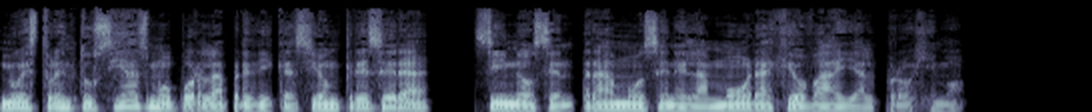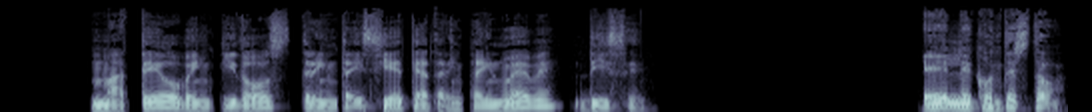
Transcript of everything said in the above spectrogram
Nuestro entusiasmo por la predicación crecerá si nos centramos en el amor a Jehová y al prójimo. Mateo 22, 37 a 39 dice. Él le contestó,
